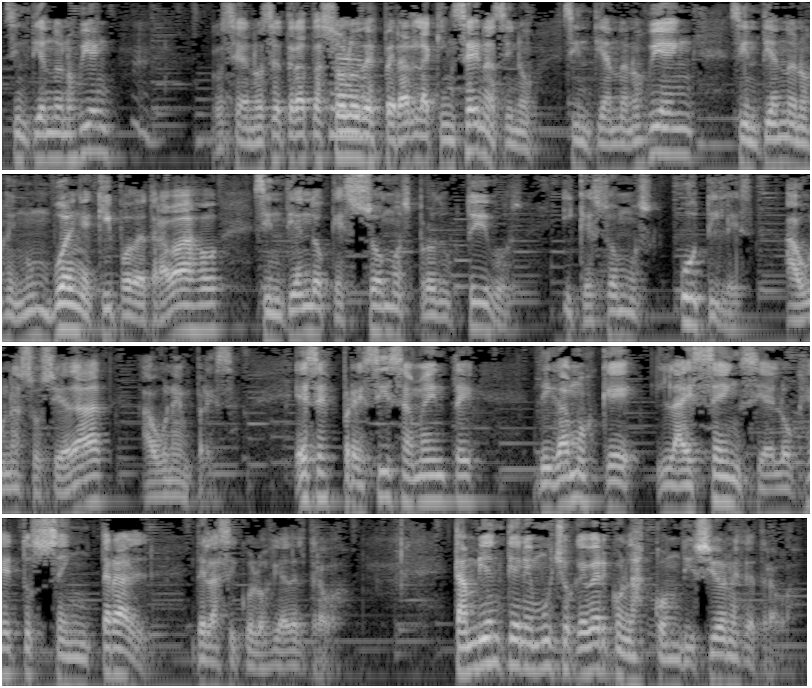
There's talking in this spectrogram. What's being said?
sintiéndonos bien. O sea, no se trata solo de esperar la quincena, sino sintiéndonos bien, sintiéndonos en un buen equipo de trabajo, sintiendo que somos productivos y que somos útiles a una sociedad, a una empresa. Ese es precisamente, digamos que, la esencia, el objeto central de la psicología del trabajo. También tiene mucho que ver con las condiciones de trabajo.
